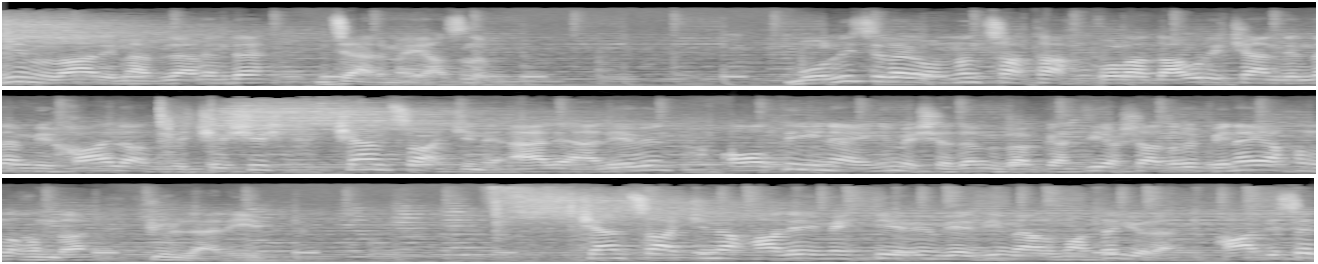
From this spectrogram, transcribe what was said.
1000 lari məbləğində cərimə yazılıb. Bolnisi rayonunun Çataq, Poladavuri kəndində Mixail adlı keşiş kənd sakini Əli Əliyevin 6 inəyini meşədə müvəqqəti yaşadığı binə yaxınlığında güllələyib. Kənd sakini Haley Mehdiyevin verdiyi məlumata görə hadisə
